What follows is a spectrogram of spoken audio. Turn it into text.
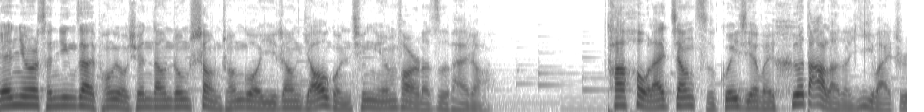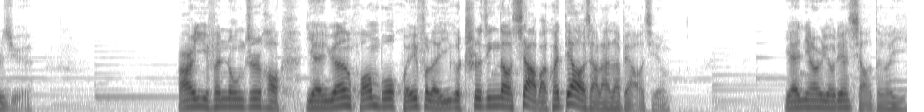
闫妮儿曾经在朋友圈当中上传过一张摇滚青年范儿的自拍照，她后来将此归结为喝大了的意外之举。而一分钟之后，演员黄渤回复了一个吃惊到下巴快掉下来的表情。闫妮儿有点小得意，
